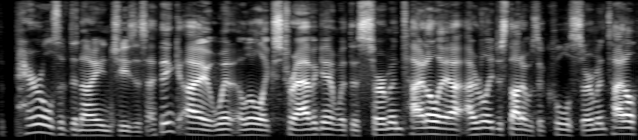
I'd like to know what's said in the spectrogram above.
the perils of denying Jesus. I think I went a little extravagant with this sermon title. I really just thought it was a cool sermon title.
